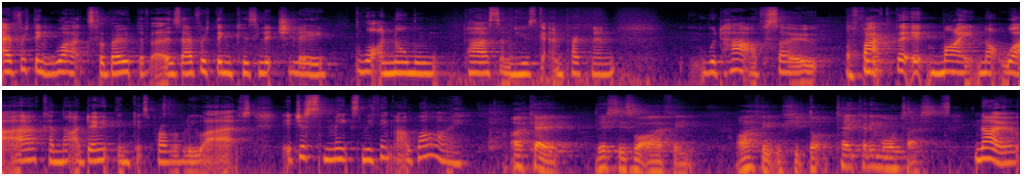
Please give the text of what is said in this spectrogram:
Everything works for both of us. Everything is literally what a normal person who's getting pregnant would have. So the fact that it might not work and that I don't think it's probably worked, it just makes me think like, why? okay, this is what I think. I think we should not take any more tests. No,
